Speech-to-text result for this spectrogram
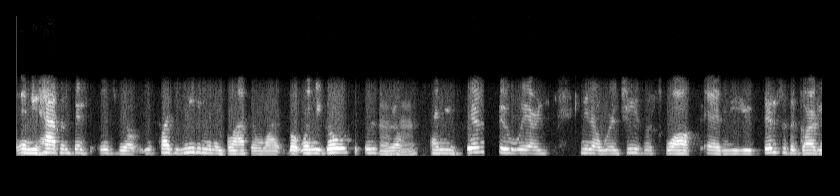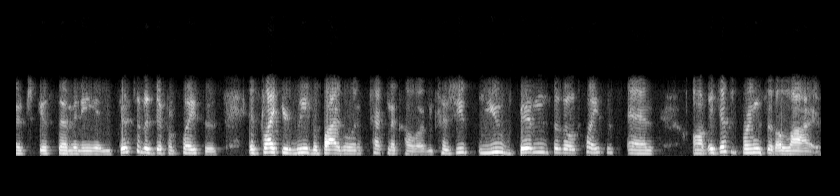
and you haven't been to Israel, it's like reading it in black and white. But when you go to Israel Mhm. and you've been to where you know where Jesus walked, and you've been to the Garden of Gethsemane, and you've been to the different places, it's like you read the Bible in Technicolor because you you've been to those places, and um, it just brings it alive,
